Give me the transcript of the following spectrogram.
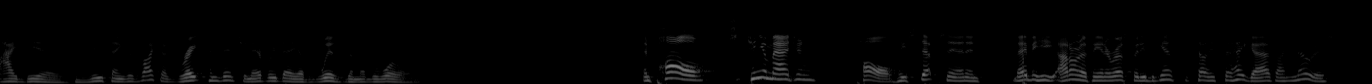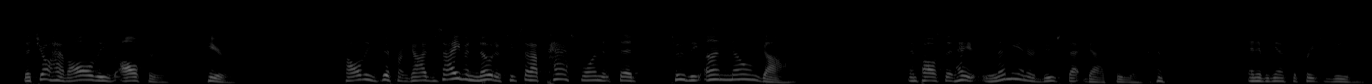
ideas and new things. It was like a great convention every day of wisdom of the world. And Paul, can you imagine Paul? He steps in and maybe he, I don't know if he interrupts, but he begins to tell, he said, Hey guys, I noticed that y'all have all these altars here to all these different gods. He said, I even noticed, he said, I passed one that said, To the unknown God. And Paul said, Hey, let me introduce that guy to you. and he begins to preach Jesus.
